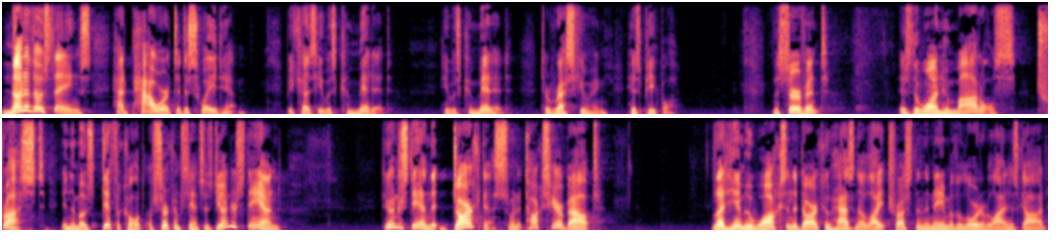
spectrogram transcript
None of those things had power to dissuade him because he was committed he was committed to rescuing his people. The servant is the one who models trust in the most difficult of circumstances. Do you understand? Do you understand that darkness, when it talks here about let him who walks in the dark, who has no light, trust in the name of the Lord and rely on his God?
